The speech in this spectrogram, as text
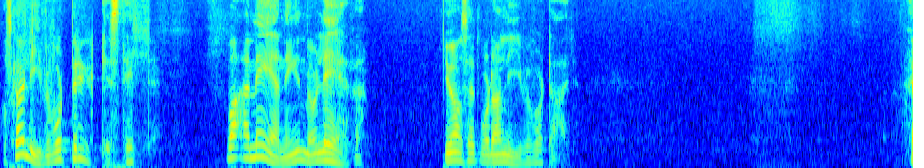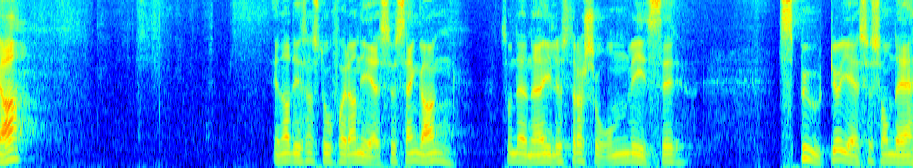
Hva skal livet vårt brukes til? Hva er meningen med å leve? Uansett hvordan livet vårt er. Ja, en av de som sto foran Jesus en gang, som denne illustrasjonen viser, spurte jo Jesus om det.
